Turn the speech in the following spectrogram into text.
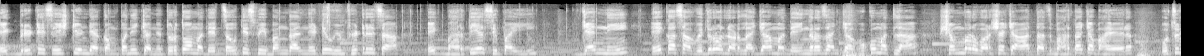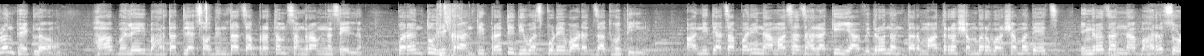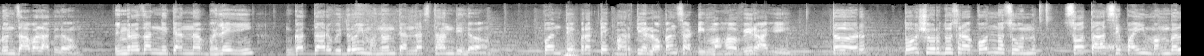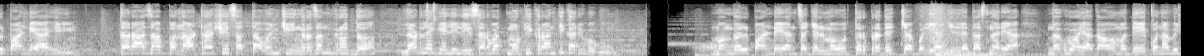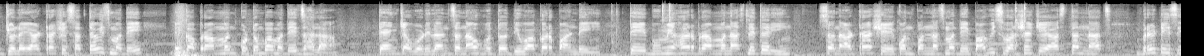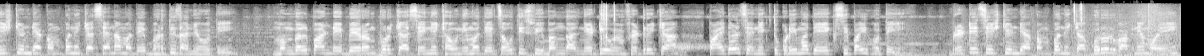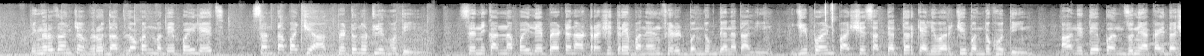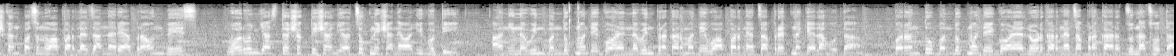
एक British East India कंपनीच्या नेतृत्वामध्ये चौतीसवी Bengal native इन्फेंट्रीचा एक भारतीय शिपाई ज्यांनी एक असा विद्रोह लढला ज्यामध्ये इंग्रजांच्या हुकूमतला शंभर वर्षाच्या आतच भारताच्या बाहेर उचलून फेकलं. हा भलेही भारतातल्या स्वाधीनताचा प्रथम संग्राम नसेल परंतु ही क्रांती प्रतिदिवस पुढे वाढत जात होती. आणि त्याचा परिणाम असा झाला की या विद्रोहानंतर मात्र शंभर वर्षामध्येच इंग्रजांना भारत सोडून जावं लागलं. इंग्रजांनी त्यांना भलेही गद्दार विद्रोही म्हणून त्यांना स्थान दिलं पण ते प्रत्येक भारतीय लोकांसाठी महावीर आहे. तर तो शूर दुसरा कोण नसून स्वतः सिपाई मंगल पांडे आहे. तर आज आपण अठराशे सत्तावन्नची इंग्रजांविरुद्ध लढल्या गेलेली सर्वात मोठी क्रांतिकारी बघू. मंगल पांडे यांचा जन्म उत्तर प्रदेशच्या बलिया जिल्ह्यात असणाऱ्या नगवा या गावामध्ये एकोणावीस जुलै अठराशे सत्तावीसमध्ये एका ब्राह्मण कुटुंबामध्ये झाला. त्यांच्या वडिलांचं नाव होतं दिवाकर पांडे. ते भूमिहार ब्राह्मण असले तरी सन अठराशे एकोणपन्नासमध्ये बावीस वर्षाचे असतानाच ब्रिटिश ईस्ट इंडिया कंपनीच्या सेनामध्ये भरती झाले होते. मंगल पांडे बेरंगपूरच्या सैन्य छावणीमध्ये चौतीसवी बंगाल नेटिव्ह इन्फेंट्रीच्या पायदळ सैनिक तुकडीमध्ये एक सिपाई होते. ब्रिटिश ईस्ट इंडिया कंपनीच्या क्रूर वागण्यामुळे इंग्रजांच्या विरोधात लोकांमध्ये पहिलेच संतापाची आग पेटून उठली होती. सैनिकांना पहिले पॅटर्न अठराशे त्रेपन्न एनफिल्ड बंदूक देण्यात आली जी पॉईंट पाचशे सत्याहत्तर कॅलिवरची बंदूक होती. आणि ते पण जुन्या काही दशकांपासून वापरल्या जाणाऱ्या ब्राऊन बेस वरून जास्त शक्तिशाली अचूक निशाण्यावाली होती आणि नवीन बंदूकमध्ये गोळ्या नवीन प्रकारमध्ये वापरण्याचा प्रयत्न केला होता. परंतु बंदूकमध्ये गोळ्या लोड करण्याचा प्रकार जुनाच होता.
